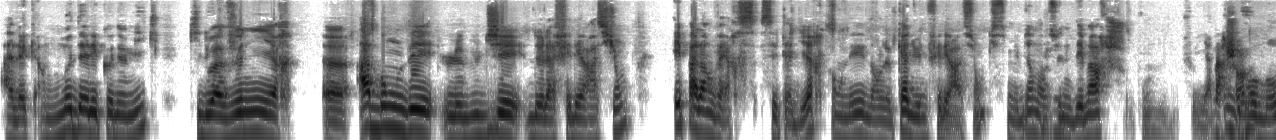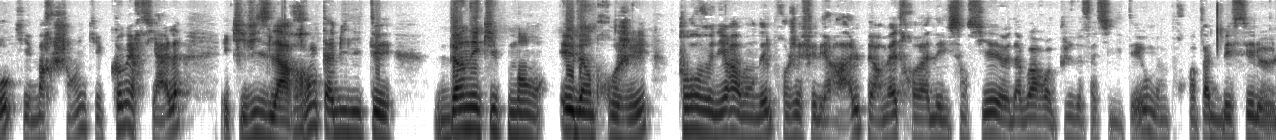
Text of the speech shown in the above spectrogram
avec un modèle économique qui doit venir euh, abonder le budget de la fédération et pas l'inverse. C'est-à-dire qu'on est dans le cas d'une fédération qui se met bien dans mhm. une démarche, il y a un gros mot, qui est marchande, qui est commerciale et qui vise la rentabilité d'un équipement et d'un projet pour venir abonder le projet fédéral, permettre à des licenciés euh, d'avoir plus de facilité ou même pourquoi pas de baisser le,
